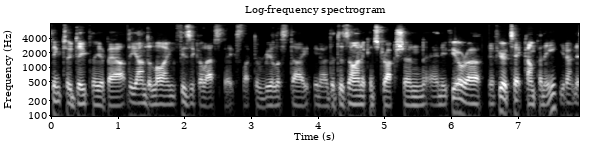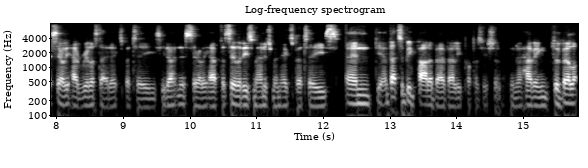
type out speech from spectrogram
think too deeply about the underlying physical aspects like the real estate, you know, the design and construction. And if you're a if you're a tech company, you don't necessarily have real estate expertise, you don't necessarily have facilities management expertise, and you know, that's a big part of our value proposition. You know, having developed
